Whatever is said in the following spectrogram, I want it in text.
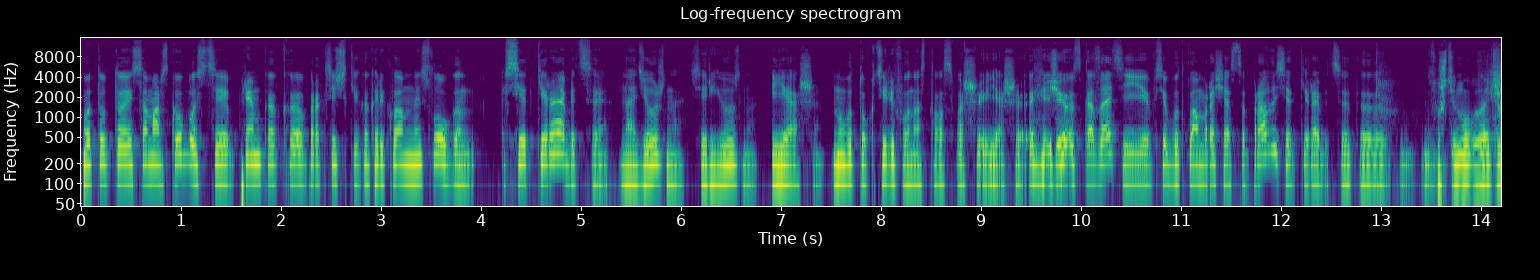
Вот тут э, из Самарской области прям как э, практически как рекламный слоган Сетки рабицы надежно, серьезно. Яша. Ну вот только телефон остался ваш, Яша, еще сказать, и все будут к вам обращаться. Правда сетки рабицы? Это... Слушайте, ну, знаете...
